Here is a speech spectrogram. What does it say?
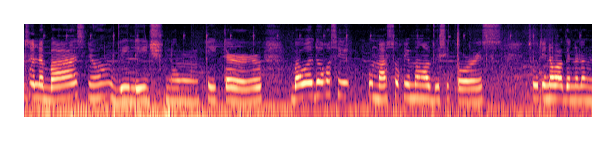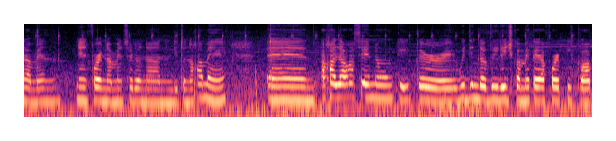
Ngayon sa labas, yung village nung caterer. Bawal daw kasi pumasok yung mga visitors. So, tinawagan na lang namin. Ni-inform namin sila na nandito na kami. And, akala kasi nung caterer, within the village kami, kaya for pick up.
